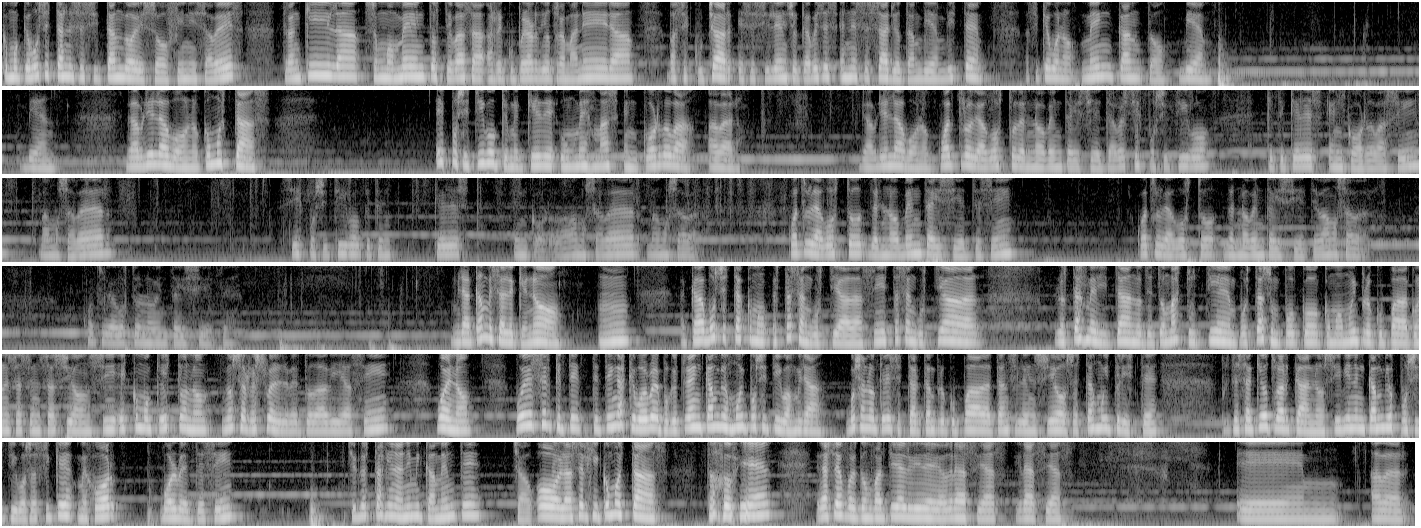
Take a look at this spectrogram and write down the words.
Como que vos estás necesitando eso, Fini, ¿sabes? Tranquila, son momentos, te vas a, recuperar de otra manera, vas a escuchar ese silencio que a veces es necesario también, ¿viste? Así que bueno, me encantó. Bien. Bien. Gabriela Bono, ¿cómo estás? ¿Es positivo que me quede un mes más en Córdoba? A ver. Gabriela Bono, 4 de agosto del 97. A ver si es positivo que te quedes en Córdoba, ¿sí? Vamos a ver. Si es positivo que te quedes en Córdoba. Vamos a ver, vamos a ver. 4 de agosto del 97, ¿sí? 4 de agosto del 97. Vamos a ver. 4 de agosto del 97. Mira, acá me sale que no. Acá vos estás como, estás angustiada, ¿sí? Estás angustiada, lo estás meditando, te tomas tu tiempo, estás un poco como muy preocupada con esa sensación, ¿sí? Es como que esto no, no se resuelve todavía, ¿sí? Bueno, puede ser que te, te tengas que volver porque traen cambios muy positivos, mira, Vos ya no querés estar tan preocupada, tan silenciosa, estás muy triste. Porque te saqué otro arcano, si vienen cambios positivos, así que mejor volvete, ¿sí? Si no estás bien anímicamente, chao. Hola Sergi, ¿cómo estás? ¿Todo bien? Gracias por compartir el video, gracias, gracias. Em, a ver.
